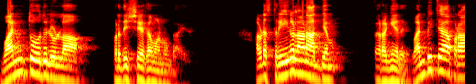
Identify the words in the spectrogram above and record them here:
വൻതോതിലുള്ള പ്രതിഷേധമാണ് ഉണ്ടായത്. അവിടെ സ്ത്രീകളാണ് ആദ്യം ഇറങ്ങിയത്. വൻപിച്ച പ്രാ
